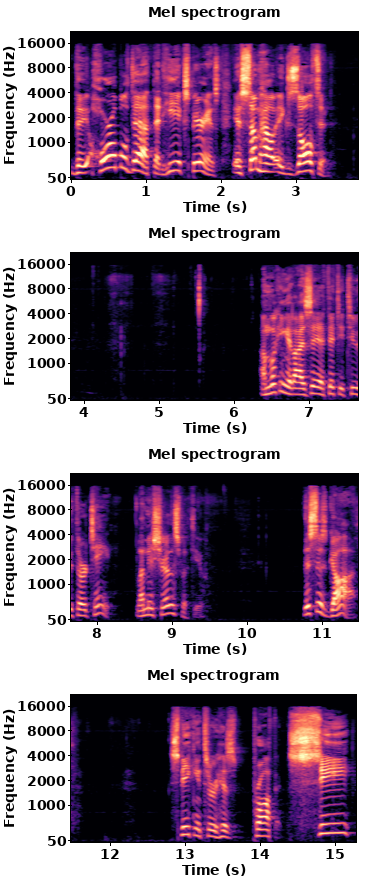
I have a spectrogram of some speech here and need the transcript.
the horrible death that he experienced, is somehow exalted. I'm looking at Isaiah 52 13. Let me share this with you. This is God speaking through his prophet. See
